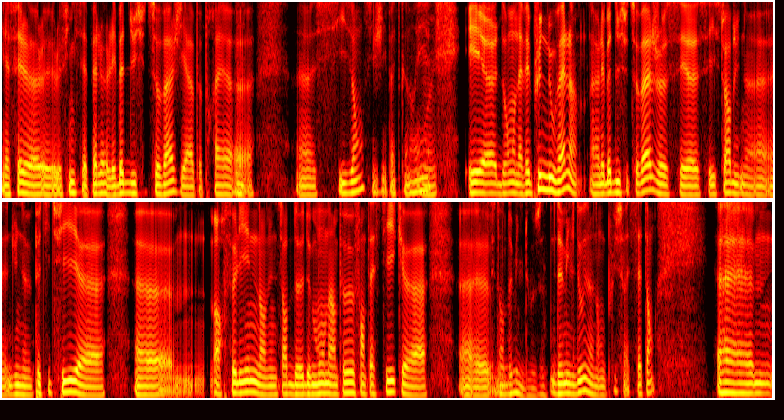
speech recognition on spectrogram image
Il a fait le, film qui s'appelle Les bêtes du sud sauvage il y a à peu près 6 ans, si je dis pas de conneries, et dont on n'avait plus de nouvelles. les Bêtes du Sud Sauvage, c'est l'histoire d'une petite fille orpheline dans une sorte de, monde un peu fantastique. c'est en 2012. 2012, donc plus, 7 ans. Euh,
